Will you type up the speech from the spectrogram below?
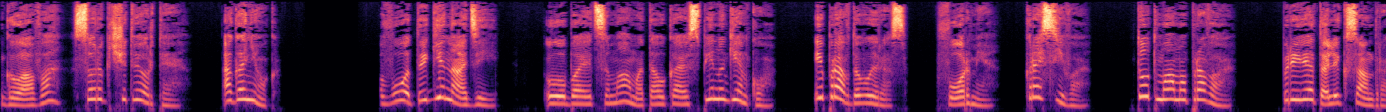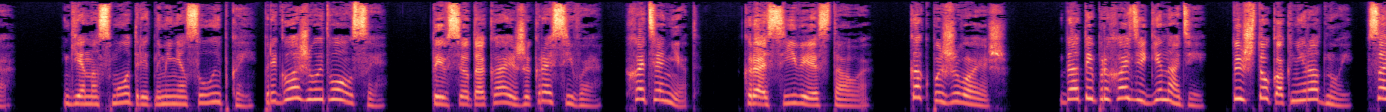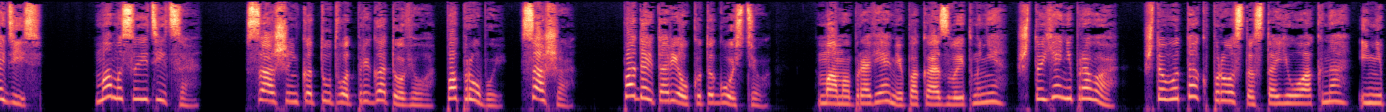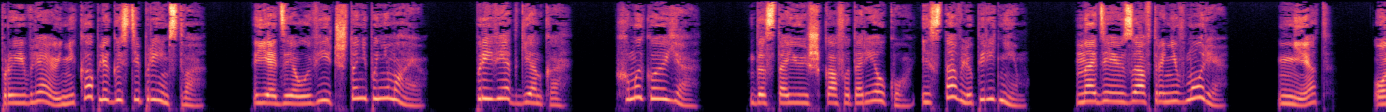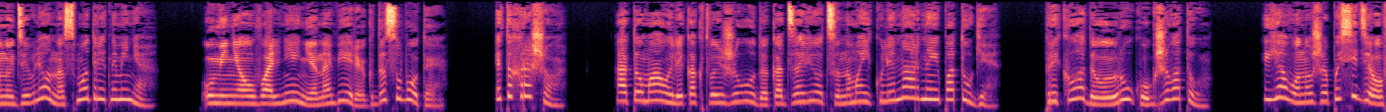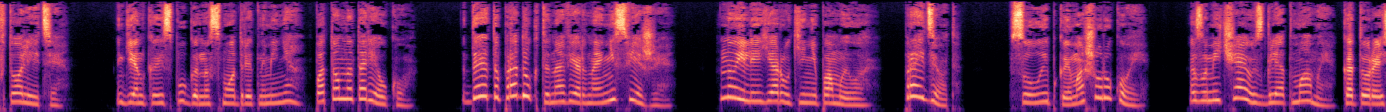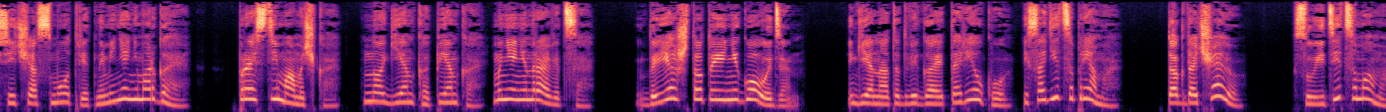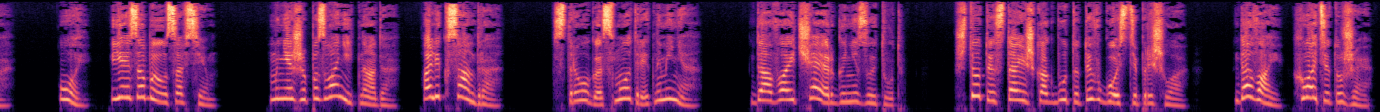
Глава 44. Огонек. «Вот и Геннадий!» — улыбается мама, толкая в спину Генку. И правда вырос. В форме. Красиво. Тут мама права. «Привет, Александра!» Гена смотрит на меня с улыбкой, приглаживает волосы. «Ты все такая же красивая. Хотя нет. Красивее стала. Как поживаешь?» «Да ты проходи, Геннадий. Ты что, как не родной? Садись!» Мама суетится. Сашенька тут вот приготовила. Попробуй. Саша, подай тарелку-то гостю. Мама бровями показывает мне, что я не права, что вот так просто стою у окна и не проявляю ни капли гостеприимства. Я делаю вид, что не понимаю. «Привет, Генка!» Хмыкаю я. Достаю из шкафа тарелку и ставлю перед ним. «Надеюсь, завтра не в море?» «Нет». Он удивленно смотрит на меня. «У меня увольнение на берег до субботы». Это хорошо. А то мало ли как твой желудок отзовется на мои кулинарные потуги. Прикладываю руку к животу. Я вон уже посидела в туалете. Генка испуганно смотрит на меня, потом на тарелку. Да это продукты, наверное, не свежие. Ну или я руки не помыла. Пройдет. С улыбкой машу рукой. Замечаю взгляд мамы, которая сейчас смотрит на меня, не моргая. «Прости, мамочка, но Генка, Пенка, мне не нравится. «Да я что-то и не голоден». Гена отодвигает тарелку и садится прямо. «Тогда чаю?» Суетится мама. «Ой, я и забыла совсем. Мне же позвонить надо. Александра!» Строго смотрит на меня. «Давай чай организуй тут. Что ты стоишь, как будто ты в гости пришла? Давай, хватит уже!»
